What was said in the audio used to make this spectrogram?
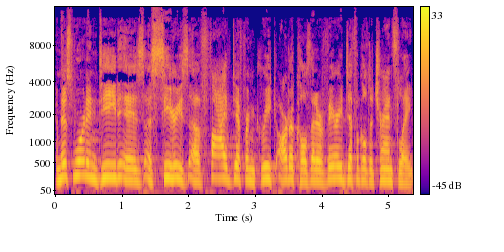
And this word indeed is a series of five different Greek articles that are very difficult to translate.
